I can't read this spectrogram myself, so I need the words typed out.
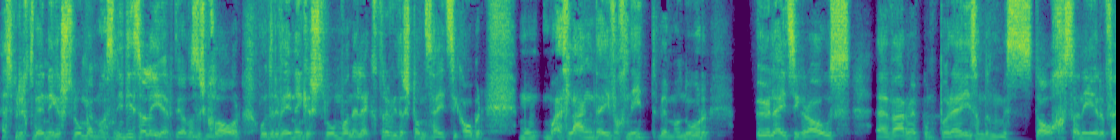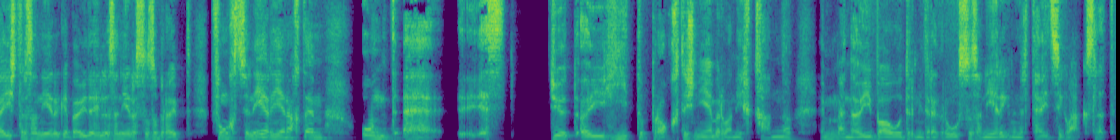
es braucht weniger Strom, wenn man es nicht isoliert. Ja, das mhm. ist klar. Oder weniger Strom von Elektrowiderstandsheizung. Aber es längt einfach nicht, wenn man nur Ölheizung raus, äh, Wärmepumpe rein, sondern man muss das Dach sanieren, Fenster sanieren, Gebäudehülle sanieren, dass das überhaupt funktioniert, je nachdem. Und, äh, es tut euch heute praktisch niemand, den ich kenne, mit einem Neubau oder mit einer grossen Sanierung, wenn er die Heizung wechselt.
